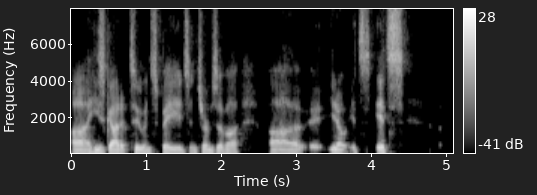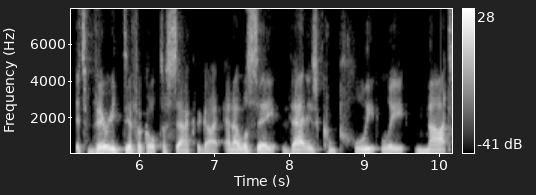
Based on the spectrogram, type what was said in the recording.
Uh, he's got it too in spades in terms of a, uh, you know, it's it's it's very difficult to sack the guy, and I will say that is completely not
